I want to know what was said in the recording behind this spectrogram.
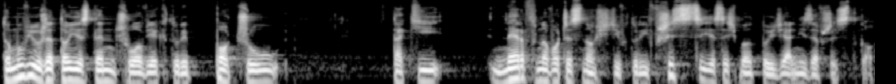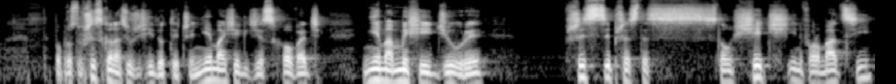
to mówił, że to jest ten człowiek, który poczuł taki nerw nowoczesności, w której wszyscy jesteśmy odpowiedzialni za wszystko. Po prostu wszystko nas już dzisiaj dotyczy. Nie ma się gdzie schować, nie ma mysiej dziury. Wszyscy przez tę, sieć informacji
